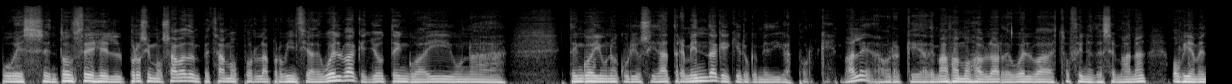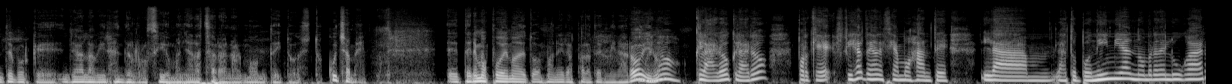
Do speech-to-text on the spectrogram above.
Pues entonces el próximo sábado empezamos por la provincia de Huelva, que yo tengo ahí una tengo ahí una curiosidad tremenda que quiero que me digas por qué, ¿vale? Ahora que además vamos a hablar de Huelva estos fines de semana, obviamente porque ya la Virgen del Rocío mañana estará en Almonte y todo esto. Escúchame. Eh, tenemos poema de todas maneras para terminar hoy, ¿no? Claro, claro, porque fíjate, decíamos antes, la, toponimia, el nombre del lugar,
